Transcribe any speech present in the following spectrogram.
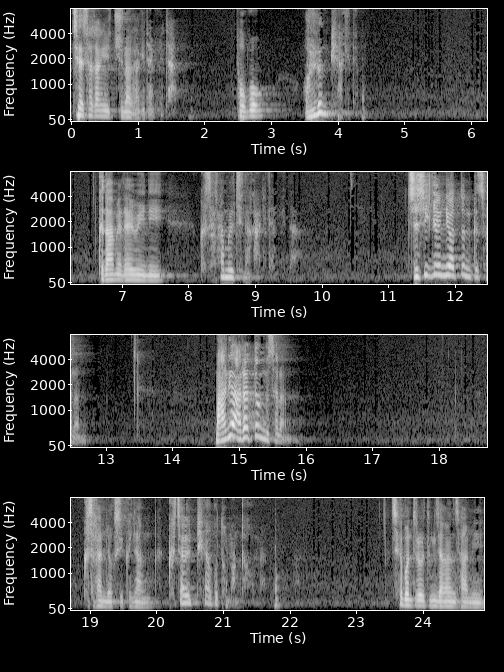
제사장이 지나가게 됩니다. 보고 얼른 피하게 됩니다. 그 다음에 레위인이 그 사람을 지나가게 됩니다. 지식인이었던 그 사람, 많이 알았던 그 사람, 그 사람 역시 그냥 그 자를 피하고 도망가고만. 세 번째로 등장한 사람이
